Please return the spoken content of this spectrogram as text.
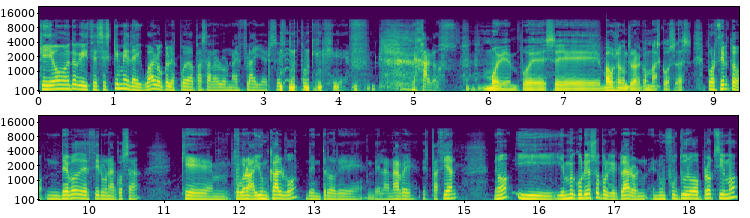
Que llega un momento que dices, es que me da igual lo que les pueda pasar a los Night Flyers, estos, porque es que. pff, déjalos. Muy bien, pues eh, vamos a continuar con más cosas. Por cierto, debo de decir una cosa. Que, bueno, hay un calvo dentro de, la nave espacial, ¿no? Y, es muy curioso porque, claro, en, un futuro próximo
